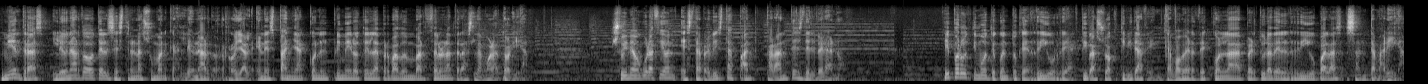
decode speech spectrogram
Mientras, Leonardo Hotel se estrena su marca Leonardo Royal en España con el primer hotel aprobado en Barcelona tras la moratoria. Su inauguración está prevista para antes del verano. Y por último te cuento que Riu reactiva su actividad en Cabo Verde con la apertura del Riu Palace Santa María.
